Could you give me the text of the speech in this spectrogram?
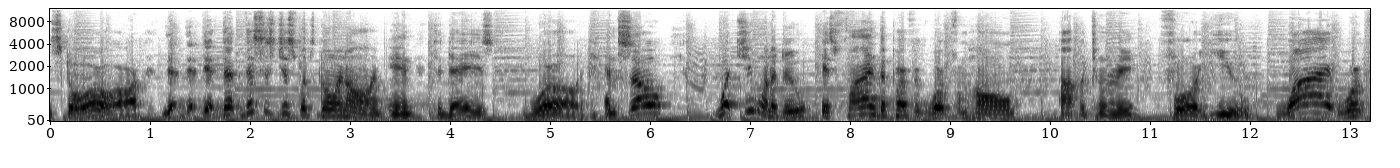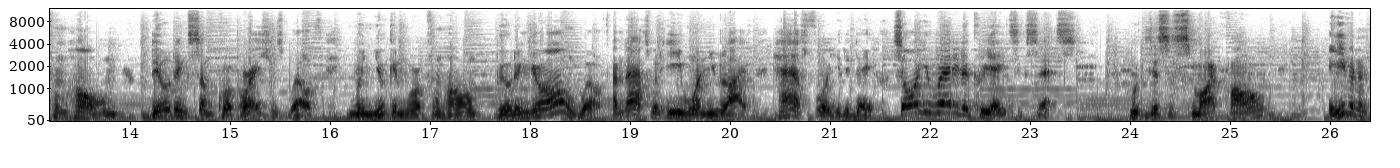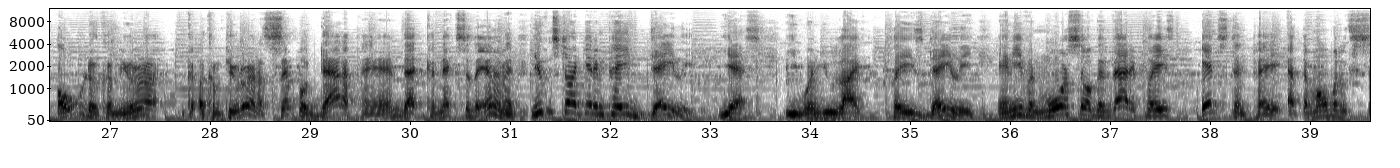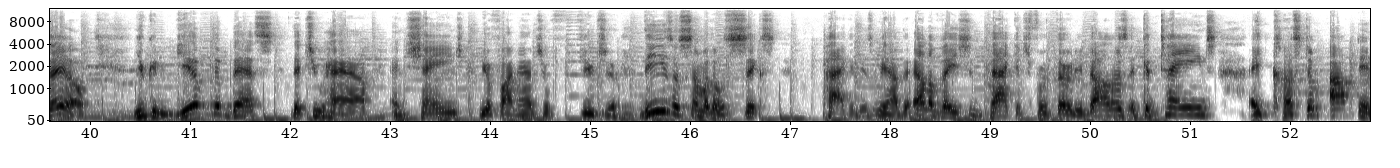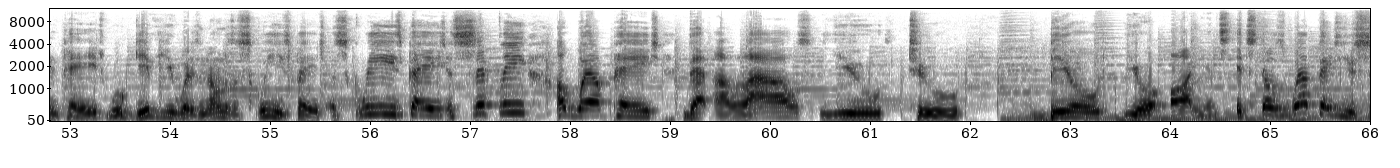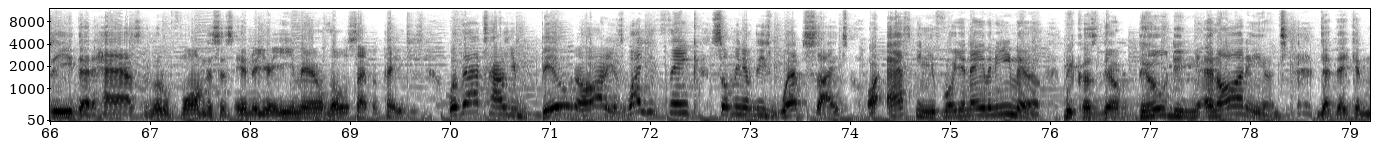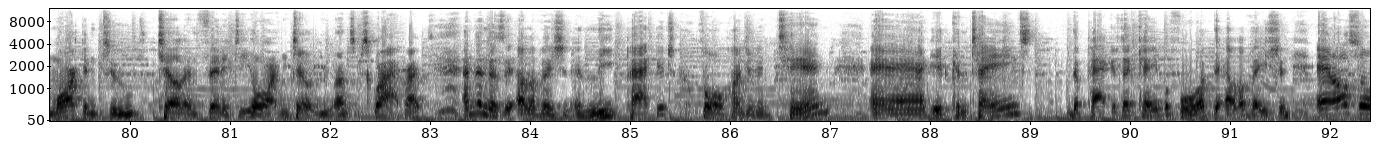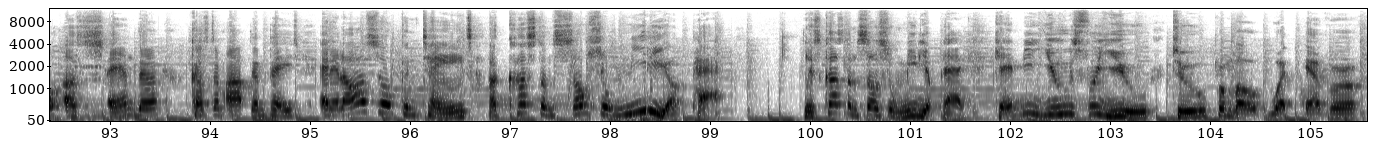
store or th th th this is just what's going on in today's world. And so what you want to do is find the perfect work from home opportunity for you. Why work from home building some corporation's wealth when you can work from home building your own wealth? And that's what E1U Life has for you today. So are you ready to create success? With just a smartphone, even an older computer, a computer and a simple data pan that connects to the internet, you can start getting paid daily. Yes, E1U Life plays daily, and even more so than that, it plays instant pay at the moment of sale. You can give the best that you have and change your financial future. These are some of those six packages. We have the Elevation package for $30. It contains a custom opt-in page. We'll give you what is known as a squeeze page. A squeeze page is simply a web page that allows you to build your audience. It's those web pages you see that has the little form that says enter your email, those type of pages. Well, that's how you build an audience. Why do you think so many of these websites are asking you for your name and email? Because they're building an audience that they can market to till infinity or until you unsubscribe, right? And then there's the Elevation Elite package for 110 and it contains the package that came before, the elevation, and also a, and the custom opt-in page, and it also contains a custom social media pack. This custom social media pack can be used for you to promote whatever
